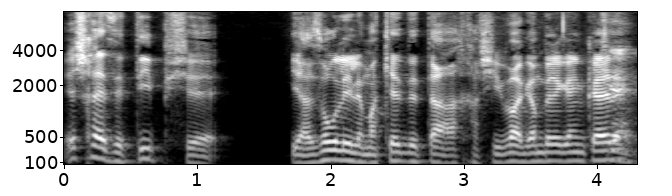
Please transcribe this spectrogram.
יש לך איזה טיפ שיעזור לי למקד את החשיבה גם ברגעים כאלה? כן.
